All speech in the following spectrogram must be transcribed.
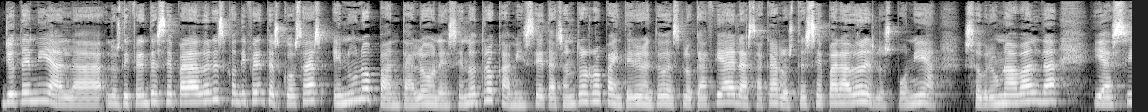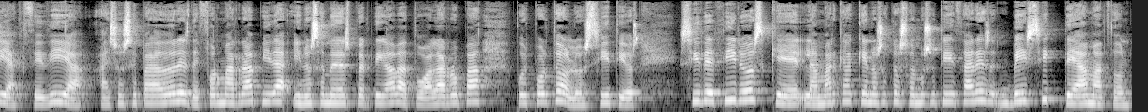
yo tenía los diferentes separadores con diferentes cosas, en uno pantalones, en otro camisetas, en otro ropa interior. Entonces lo que hacía era sacar los tres separadores, los ponía sobre una balda y así accedía a esos separadores de forma rápida y no se me desperdigaba toda la ropa pues por todos los sitios. Sí deciros que la marca que nosotros solemos utilizar es Basic de Amazon.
